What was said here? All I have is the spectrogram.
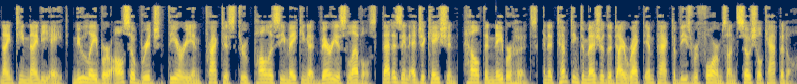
1998, New Labour also bridged theory and practice through policy making at various levels, that is in education, health and neighbourhoods, and attempting to measure the direct impact of these reforms on social capital.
